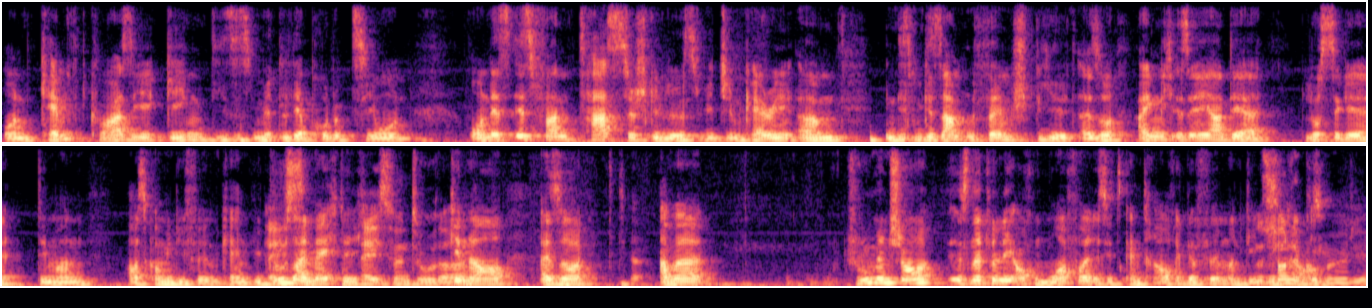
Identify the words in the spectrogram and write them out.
und kämpft quasi gegen dieses Mittel der Produktion. Und es ist fantastisch gelöst, wie Jim Carrey ähm, in diesem gesamten Film spielt. Also eigentlich ist er ja der Lustige, den man aus Comedy-Filmen kennt, wie Bruce Ace, Allmächtig. Ace Ventura. Genau, also, aber Truman Show ist natürlich auch humorvoll, ist jetzt kein trauriger Film, man geht ist nicht schon raus. eine Komödie.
